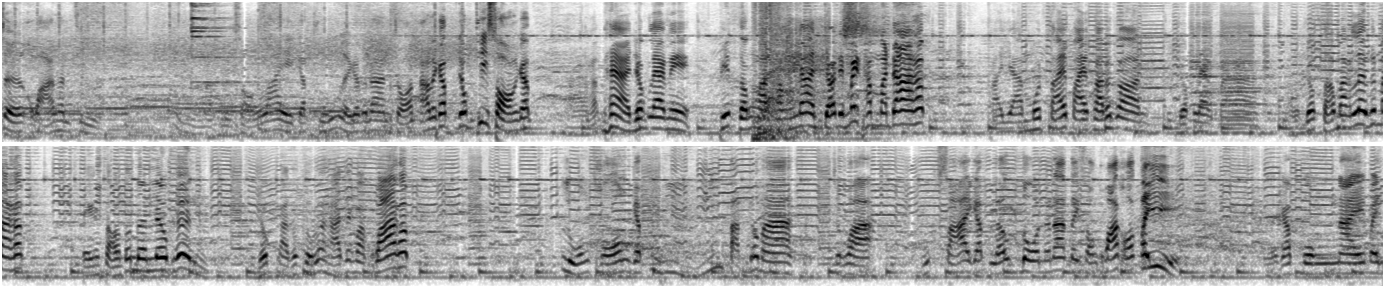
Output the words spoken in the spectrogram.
เจอขวาทันทีอืมหมัดหนึ่งสองไล่กระทุ้งเลยครับทางด้านจอร์ดเอาเลยครับยกที่สองครับเอาละครับแม่ยกแรกนี่พิษสงมาทางด้านจอร์ดนี่ไม่ธรรมดาครับพยายามมุดซ้ายปลายขวาไปก่อน ยกแรกมายกสองมาเริ่มขึ้นมาครับเต็งสองต้องเดินเร็วขึ้น ยกการสูงๆแล้วหาจังหวะขวาครับ หลวงท้องครับอื้อหือ ตัดเข้ามา จังหวะหุกซ้ายครับ แล้วโดนทางด้านเตะสองขวาขอตีนะครับวงในเป็น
